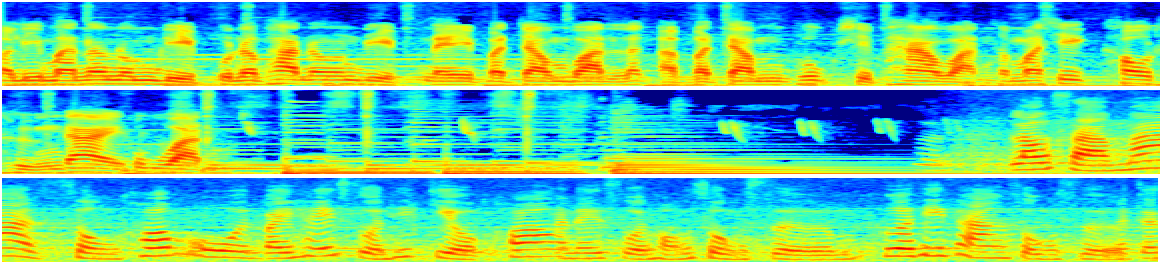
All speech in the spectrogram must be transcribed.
ปริมาณน้ำนมดิบคุณภาพน้ำนมดิบในประจำวันและประจำทุก 15 วัน สมาชิกเข้าถึงได้ทุกวัน เราสามารถส่งข้อมูลไปให้ส่วนที่เกี่ยวข้องในส่วนของส่งเสริม เพื่อที่ทางส่งเสริมจะ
